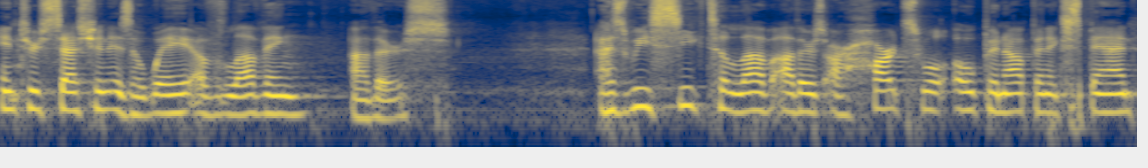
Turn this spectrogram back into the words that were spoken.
Intercession is a way of loving others. As we seek to love others, our hearts will open up and expand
